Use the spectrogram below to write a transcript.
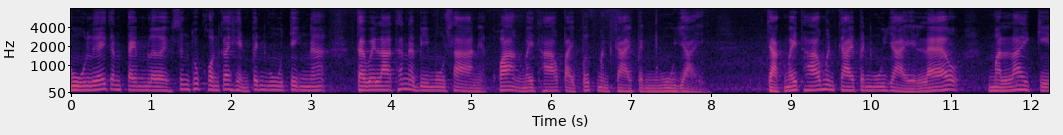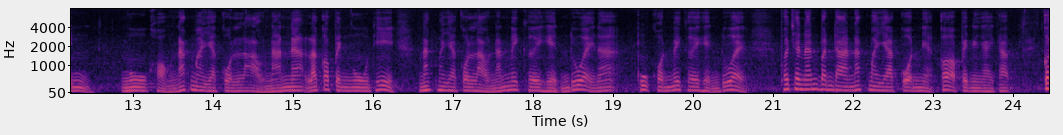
งูเลื้อยกันเต็มเลย ซึ่งทุกคนก็เห็นเป็นงูจริงนะ แต่เวลาท่านนบีมูซาเนี่ยคว้างไม้เท้าไปปุ๊บมันกลายเป็นงูใหญ่ จากไม้เท้ามันกลายเป็นงูใหญ่แล้วมันไล่กินงูของนักมายากลเหล่านั้นนะแล้วก็เป็นงูที่นักมายากลเหล่านั้นไม่เคยเห็นด้วยนะ ผู้คนไม่เคยเห็นด้วย เพราะฉะนั้นบรรดานักมายากลเนี่ยก็เป็นยังไงครับ ก็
